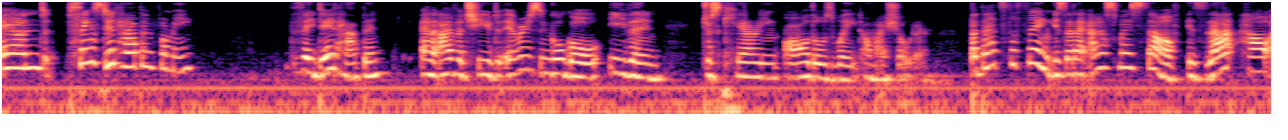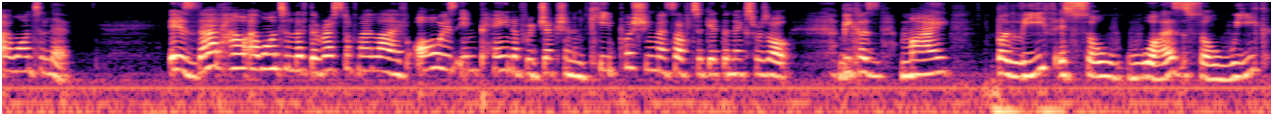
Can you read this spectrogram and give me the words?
And things did happen for me. They did happen. And I've achieved every single goal, even just carrying all those weight on my shoulder. But that's the thing is that I ask myself, is that how I want to live? Is that how I want to live the rest of my life, always in pain of rejection and keep pushing myself to get the next result? Because my belief is so was so weak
